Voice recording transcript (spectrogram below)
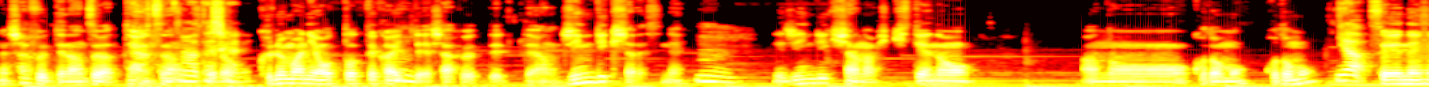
なシャフって何ぞやってやつなんですけど車に夫って書いてうシャフって言って、あの人力車ですね。うんで人力車の引き手のあのー子供？子供？いや、青年？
